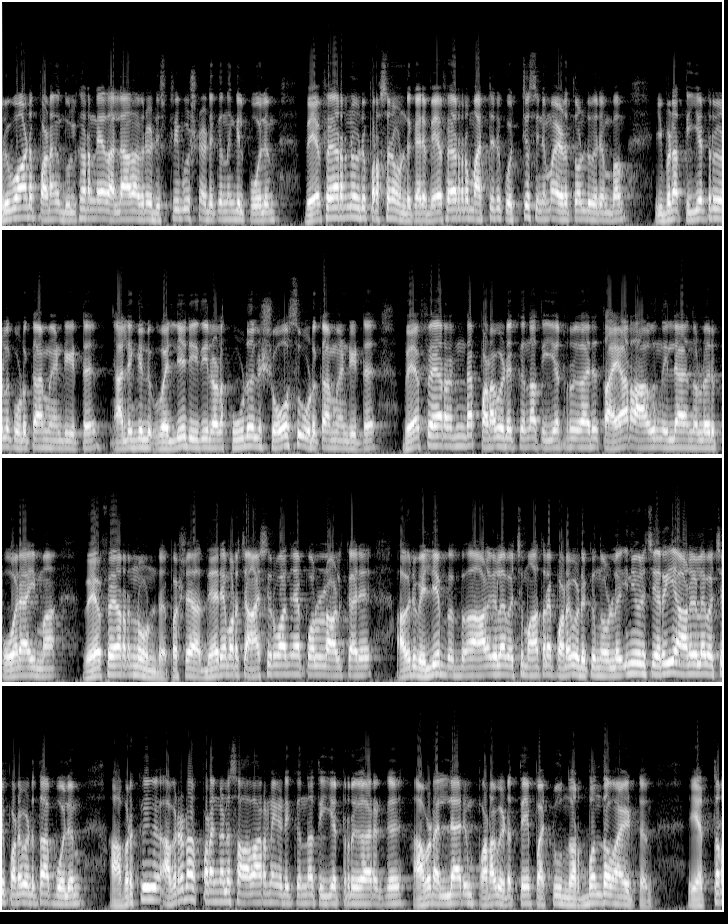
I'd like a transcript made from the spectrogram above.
ഒരുപാട് പടങ്ങൾ ദുൽഖറിന്റേതല്ലാതെ അവർ ഡിസ്ട്രിബ്യൂഷൻ എടുക്കുന്നെങ്കിൽ പോലും വേഫെയറിന് ഒരു പ്രശ്നമുണ്ട്. കാര്യം വേഫെയർ മറ്റൊരു കൊച്ചു സിനിമ എടുത്തുകൊണ്ട് വരുമ്പം ഇവിടെ തിയേറ്ററുകൾ കൊടുക്കാൻ വേണ്ടിയിട്ട് അല്ലെങ്കിൽ വലിയ രീതിയിലുള്ള കൂടുതൽ ഷോസ് കൊടുക്കാൻ വേണ്ടിയിട്ട് വേഫെയറിന്റെ പടമെടുക്കുന്ന തിയേറ്ററുകാർ തയ്യാറാകുന്നില്ല എന്നുള്ളൊരു പോരായ്മ വേഫെയറിനും ഉണ്ട് പക്ഷേ നേരെ മറിച്ച് ആശീർവാദിനെ പോലുള്ള ആൾക്കാർ അവർ വലിയ ആളുകളെ വെച്ച് മാത്രമേ പടമെടുക്കുന്നുള്ളൂ. ഇനി ഒരു ചെറിയ ആളുകളെ വെച്ച് പടമെടുത്താൽ പോലും അവർക്ക് അവരുടെ പടങ്ങൾ സാധാരണ എടുക്കുന്ന തിയേറ്ററുകാർക്ക് അവിടെ എല്ലാവരും പടമെടുത്തേ പറ്റൂ നിർബന്ധമായിട്ടും. എത്ര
